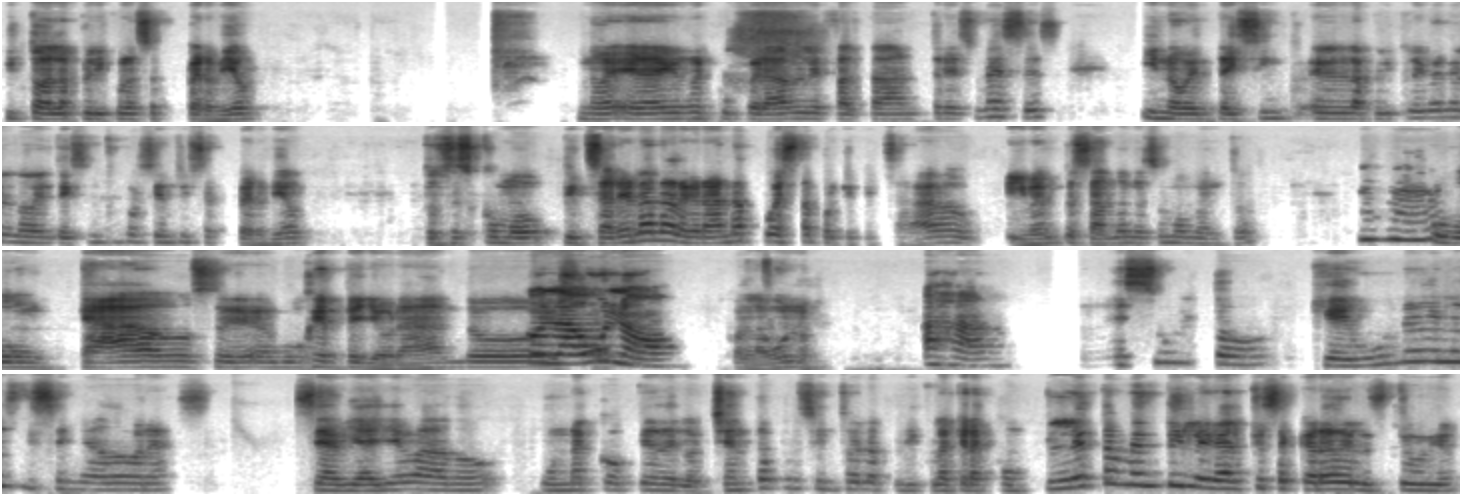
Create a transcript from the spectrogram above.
y toda la película se perdió. No era irrecuperable, faltaban tres meses y 95, eh, la película iba en el 95% y se perdió. Entonces, como Pixar era la gran apuesta, porque Pixar iba empezando en ese momento, Ujú. hubo un caos, eh, hubo gente llorando. Con la este, 1. Con la 1. Ajá. Resultó que una de las diseñadoras se había llevado una copia del 80% de la película, que era completamente ilegal que sacara del estudio,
